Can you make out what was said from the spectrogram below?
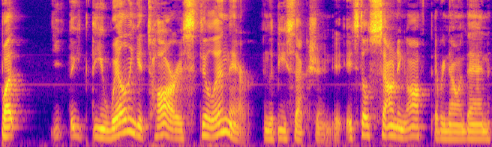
but the, the wailing guitar is still in there in the B section. It, it's still sounding off every now and then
